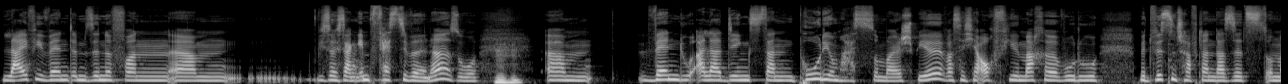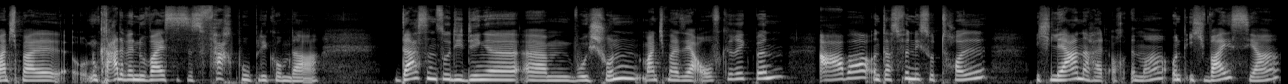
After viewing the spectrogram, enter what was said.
Live-Event im Sinne von, ähm, wie soll ich sagen, im Festival, ne? So. Mhm. Ähm, wenn du allerdings dann ein Podium hast zum Beispiel, was ich ja auch viel mache, wo du mit Wissenschaftlern da sitzt und manchmal, und gerade wenn du weißt, es ist Fachpublikum da, das sind so die Dinge, ähm, wo ich schon manchmal sehr aufgeregt bin. Aber, und das finde ich so toll, ich lerne halt auch immer und ich weiß ja,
